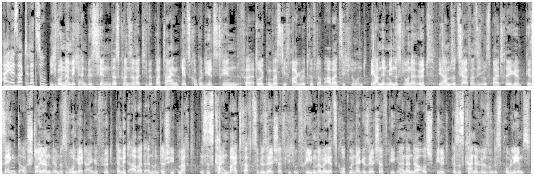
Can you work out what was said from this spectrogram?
Heil sagte dazu, Ich wundere mich ein bisschen, dass konservative Parteien jetzt Krokodilstränen verdrücken, was die Frage betrifft, ob Arbeit sich lohnt. Wir haben den Mindestlohn erhöht, wir haben Sozialversicherungsbeiträge gesenkt, auch Steuern, wir haben das Wohngeld eingeführt, damit Arbeit einen Unterschied macht. Es ist kein Beitrag zu gesellschaftlichem Frieden, wenn man jetzt Gruppen in der Gesellschaft gegeneinander ausspielt. Das ist keine Lösung des Problems.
